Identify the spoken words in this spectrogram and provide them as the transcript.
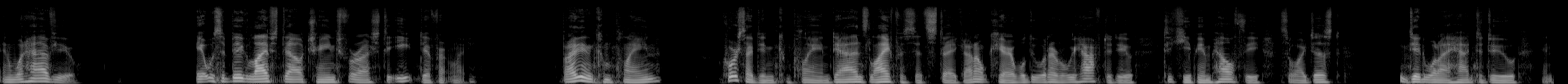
and what have you. It was a big lifestyle change for us to eat differently. But I didn't complain. Of course, I didn't complain. Dad's life is at stake. I don't care. We'll do whatever we have to do to keep him healthy. So I just did what I had to do and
